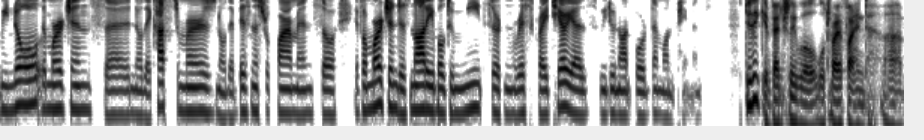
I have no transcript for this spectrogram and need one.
we know the merchants, uh, know their customers, know their business requirements. So if a merchant is not able to meet certain risk criterias, we do not board them on payments. Do you think eventually we'll we'll try to find uh,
